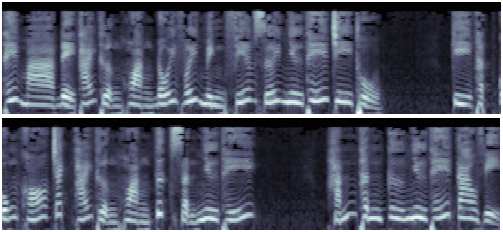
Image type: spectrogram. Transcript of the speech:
thế mà để thái thượng hoàng đối với mình phía dưới như thế chi thủ. kỳ thật cũng khó trách thái thượng hoàng tức giận như thế hắn thân cư như thế cao vị.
